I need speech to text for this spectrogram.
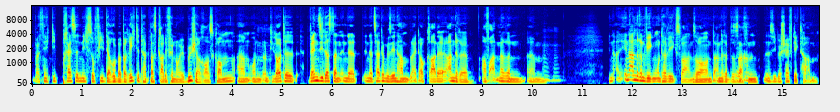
weiß nicht, die Presse nicht so viel darüber berichtet hat, was gerade für neue Bücher rauskommen. Ähm, und, Mhm. und die Leute, wenn sie das dann in der, in der Zeitung gesehen haben, vielleicht auch gerade andere, auf anderen, ähm, Mhm. in, in anderen Wegen unterwegs waren so und andere Sachen äh, sie beschäftigt haben.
